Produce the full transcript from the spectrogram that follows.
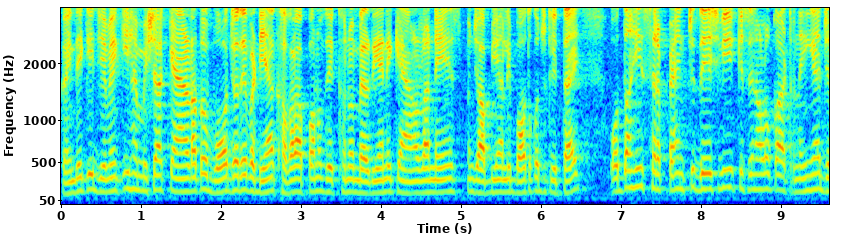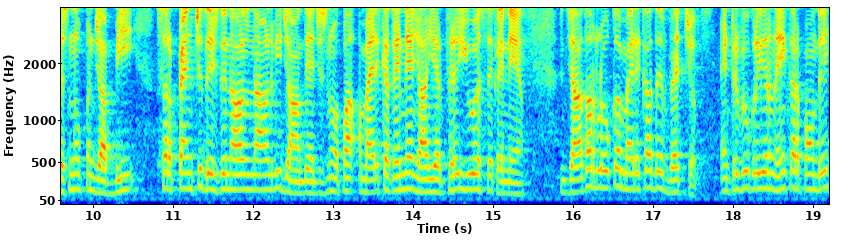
ਕਹਿੰਦੇ ਕਿ ਜਿਵੇਂ ਕਿ ਹਮੇਸ਼ਾ ਕੈਨੇਡਾ ਤੋਂ ਬਹੁਤ ਜ਼ਿਆਦਾ ਵੱਡੀਆਂ ਖਬਰਾਂ ਆਪਾਂ ਨੂੰ ਦੇਖਣ ਨੂੰ ਮਿਲਦੀਆਂ ਨੇ, ਕੈਨੇਡਾ ਨੇ ਪੰਜਾਬੀਆਂ ਲਈ ਬਹੁਤ ਕੁਝ ਕੀਤਾ ਹੈ। ਉਦਾਂ ਹੀ ਸਰਪੰਚ ਦੇਸ਼ ਵੀ ਕਿਸੇ ਨਾਲੋਂ ਘੱਟ ਨਹੀਂ ਹੈ, ਜਿਸ ਨੂੰ ਪੰਜਾਬੀ ਸਰਪੰਚ ਦੇਸ਼ ਦੇ ਨਾਲ ਨਾਲ ਵੀ ਜਾਣਦੇ ਆ ਜਿਸ ਨੂੰ ਆਪਾਂ ਅਮਰੀਕਾ ਕਹਿੰਦੇ ਆ ਜਾਂ ਯਾਰ ਫਿਰ ਯੂ ਐਸ ਏ ਕਹਿੰਦੇ ਆ ਜ਼ਿਆਦਾਤਰ ਲੋਕ ਅਮਰੀਕਾ ਦੇ ਵਿੱਚ ਇੰਟਰਵਿਊ ਕਲੀਅਰ ਨਹੀਂ ਕਰ ਪਾਉਂਦੇ,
